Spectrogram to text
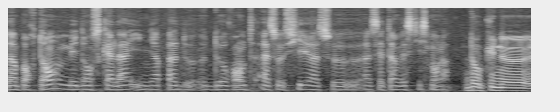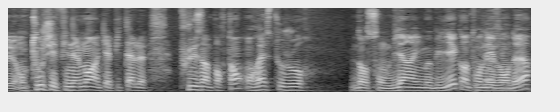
important, mais dans ce cas-là, il n'y a pas de, rente associée à, ce, à cet investissement-là. Donc une, on touche finalement un capital plus important on reste toujours dans son bien immobilier quand on est vendeur,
